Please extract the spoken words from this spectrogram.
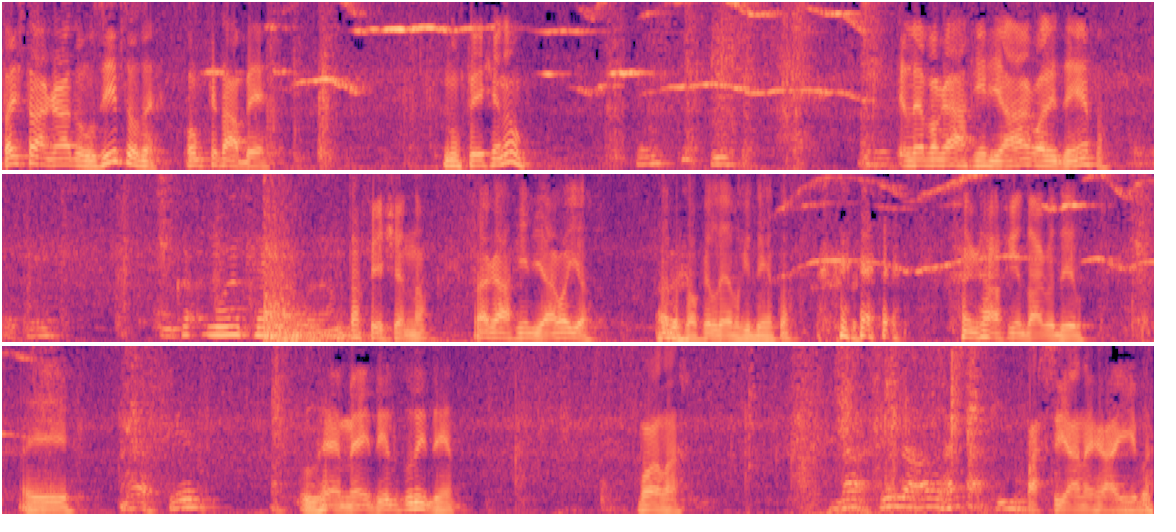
Tá estragado o zip, seu Zé? Ou porque tá aberto? Não fecha não? Ele leva uma garrafinha de água ali dentro. Não é sem água, não. Não tá fechando não. Olha a garrafinha de água aí, ó. Olha só o que ele leva aqui dentro, ó. a garrafinha d'água dele. Aí, É cedo. os remédios dele, tudo aí dentro. Bora lá. Passear na Jaíba.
